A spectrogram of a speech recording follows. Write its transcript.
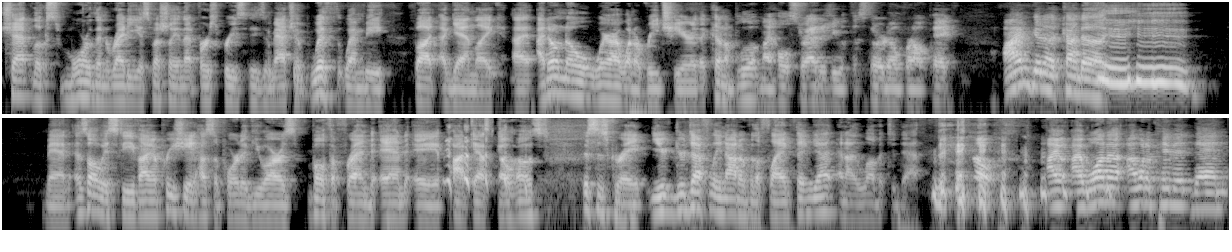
Chet looks more than ready, especially in that first preseason matchup with Wemby. But again, like I, I don't know where I want to reach here. That kind of blew up my whole strategy with this third overall pick. I'm gonna kind of man, as always, Steve, I appreciate how supportive you are as both a friend and a podcast co-host. This is great. You're, you're definitely not over the flag thing yet, and I love it to death. So I, I wanna I wanna pivot then.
